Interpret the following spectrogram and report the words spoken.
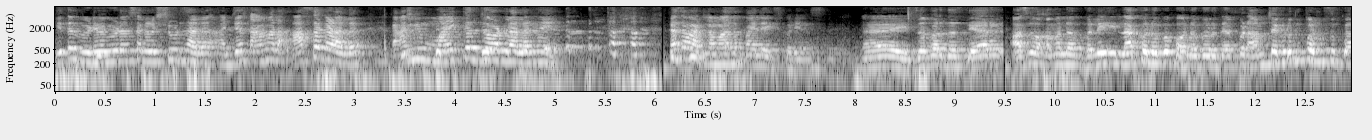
इथं व्हिडिओ व्हिडिओ सगळं शूट झालं आणि जस्ट आम्हाला असं कळालं की आम्ही माईकच जोडलेला नाही. कसा वाटला माझा पहिला एक्सपिरियन्स जबरदस्त यार. असं आम्हाला भले लाखो लोक फॉलो करू द्या पण आमच्याकडून पण चुका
